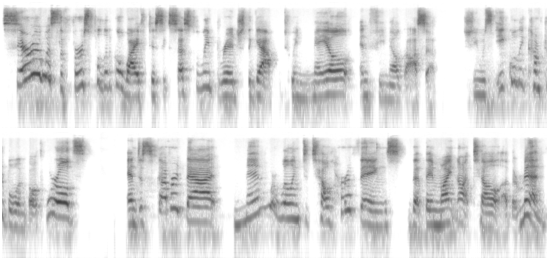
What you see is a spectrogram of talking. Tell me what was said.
Sarah was the first political wife to successfully bridge the gap between male and female gossip. She was equally comfortable in both worlds and discovered that men were willing to tell her things that they might not tell other men,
